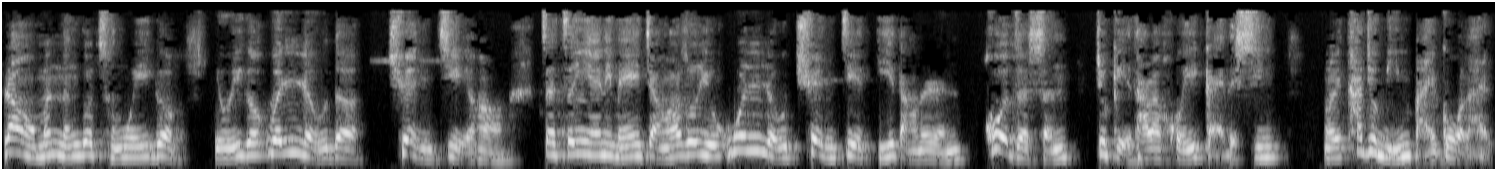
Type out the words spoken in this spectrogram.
让我们能够成为一个有一个温柔的劝诫哈。在箴言里面也讲，他说有温柔劝诫抵挡的人，或者神就给他了悔改的心，哎，他就明白过来了。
